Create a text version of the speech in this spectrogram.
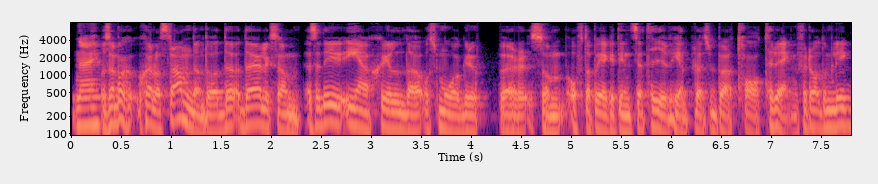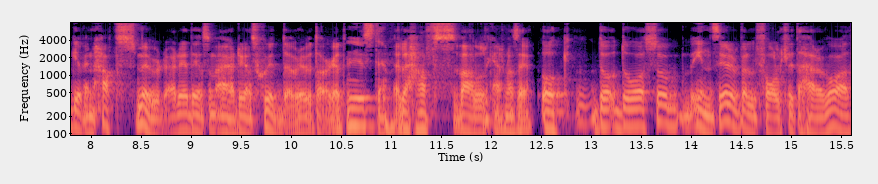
Nej. Och sen på själva stranden då, det, det, är liksom, alltså det är ju enskilda och små grupper som ofta på eget initiativ helt plötsligt börjar ta terräng. För de, de ligger vid en havsmur där, det är det som är deras skydd överhuvudtaget. Just det. Eller havsvall kanske man säger. Och då, då så inser väl folk lite här och var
